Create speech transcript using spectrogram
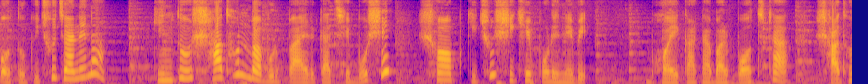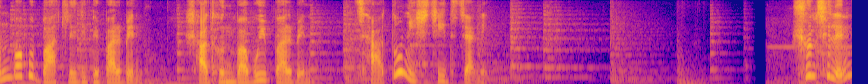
কত কিছু জানে না। কিন্তু সাধনবাবুর পায়ের কাছে বসে সব কিছু শিখে পড়ে নেবে। ভয় কাটাবার পথটা সাধনবাবু বাতলে দিতে পারবেন। সাধনবাবুই পারবেন ছাতু নিশ্চিত জানে। শুনছিলেন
